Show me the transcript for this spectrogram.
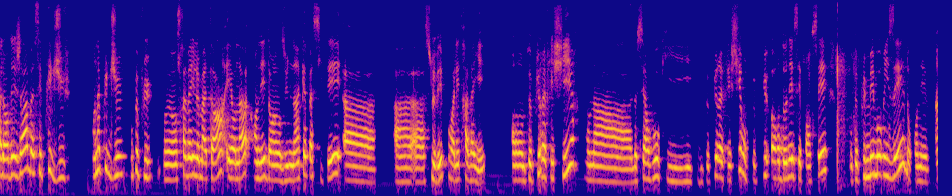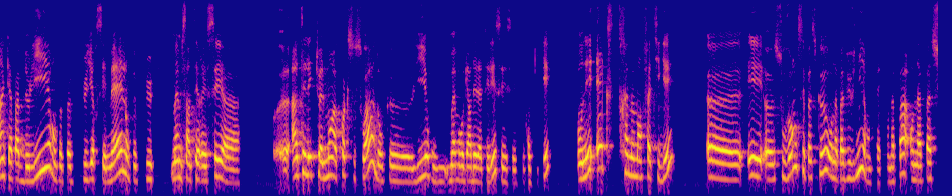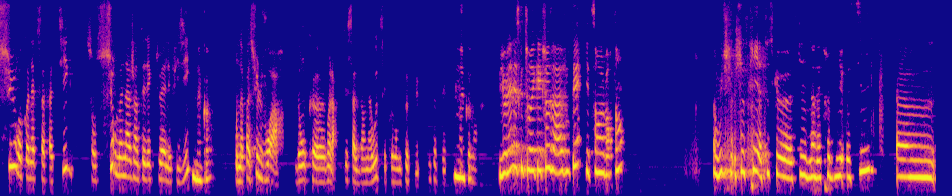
Alors déjà, bah, c'est plus de jus. On n'a plus de jus, on peut plus. Euh, on se réveille le matin et on, a, on est dans une incapacité à, se lever pour aller travailler. On ne peut plus réfléchir, on a le cerveau qui, ne peut plus réfléchir, on ne peut plus ordonner ses pensées, on ne peut plus mémoriser, donc on est incapable de lire, on ne peut plus lire ses mails, on ne peut plus même s'intéresser euh, intellectuellement à quoi que ce soit, donc euh, lire ou même regarder la télé, c'est compliqué. On est extrêmement fatigué euh, et euh, souvent c'est parce qu'on n'a pas vu venir en fait. On n'a pas, on n'a pas su reconnaître sa fatigue, son surmenage intellectuel et physique. D'accord. On n'a pas su le voir. Donc euh, voilà, c'est ça le burn-out, c'est qu'on ne peut plus. On peut plus. D'accord. Violaine, est-ce que tu aurais quelque chose à ajouter qui te semble important? Oui, je souscris à tout ce, que, ce qui vient d'être dit aussi. Euh,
